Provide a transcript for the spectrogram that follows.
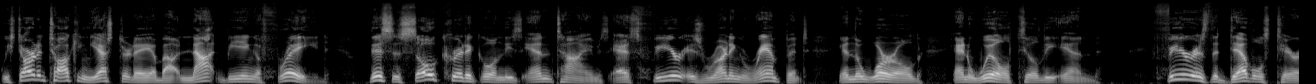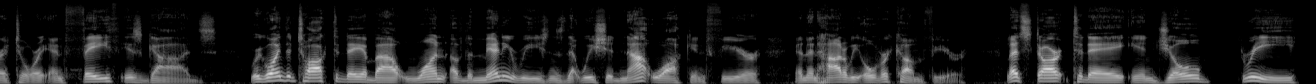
We started talking yesterday about not being afraid. This is so critical in these end times as fear is running rampant in the world and will till the end. Fear is the devil's territory and faith is God's. We're going to talk today about one of the many reasons that we should not walk in fear and then how do we overcome fear. Let's start today in Job 3,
